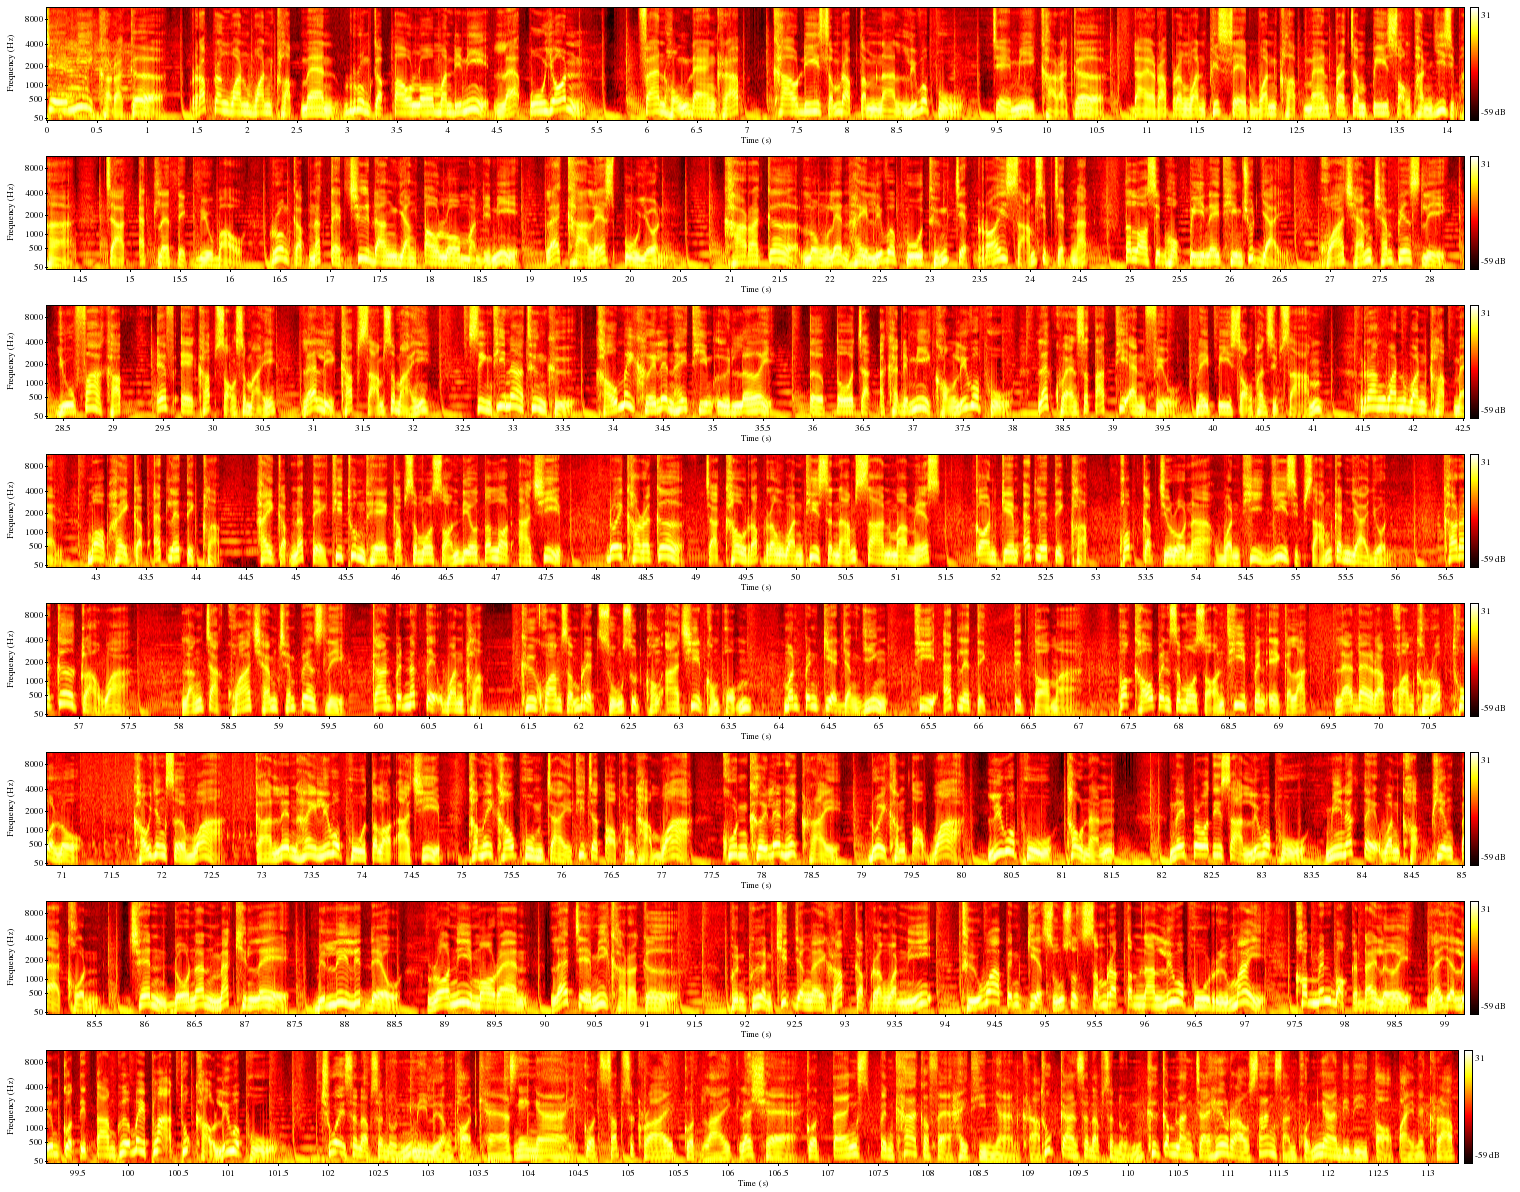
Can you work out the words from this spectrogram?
เจมี่คาราเกอร์รับรางวัลวันคลับแมนร่วมกับเปาโลมันดินีและปูยนแฟนหงแดงครับ ข่าวดีสำหรับตำนานลิเวอร์พูลเจมี่คาราเกอร์ได้รับรางวัลพิเศษวันคลับแมนประจำปี 2025 จากแอตเลติกบิลเบาร่วมกับนักเตะชื่อดังอย่างเปาโลมันดินีและคาเลสปูยนคาราเกอร์ลงเล่นให้ลิเวอร์พูลถึง 737 นัด ตลอด 16 ปีในทีมชุดใหญ่ คว้าแชมป์แชมเปี้ยนส์ลีก ยูฟาคัพ FA คัพ2สมัย และลีกคัพ3สมัย สิ่งที่น่าทึ่งคือ เขาไม่เคยเล่นให้ทีมอื่นเลย เติบโตจากอะคาเดมีของลิเวอร์พูลและแขวนสตั๊ดที่แอนฟิลด์ในปี 2013 รางวัลวันคลับแมนมอบให้กับแอตเลติกคลับ ให้กับนักเตะที่ทุ่มเทกับสโมสรเดียวตลอดอาชีพ โดยคาราเกอร์จะเข้ารับรางวัลที่สนามซานมาเมส ก่อนเกมแอตเลติกคลับพบกับจิโรนาวันที่ 23 กันยายน คาราเกอร์กล่าวว่า หลังจากคว้าแชมป์แชมเปี้ยนส์ลีกการเป็นนักเตะวันคลับ คือความสำเร็จสูงสุดของอาชีพของผม มันเป็นเกียรติอย่างยิ่งที่แอตเลติกติดต่อมา เพราะเขาเป็นสโมสรที่เป็นเอกลักษณ์ และได้รับความเคารพทั่วโลก เขายังเสริมว่าการเล่นให้ลิเวอร์พูลตลอดอาชีพทำให้เขาภูมิใจที่จะตอบคำถามว่า คุณเคยเล่นให้ใคร ด้วยคำตอบว่าลิเวอร์พูลเท่านั้น ในประวัติศาสตร์ลิเวอร์พูลมีนักเตะวันคลับเพียง 8 คน เช่น โดนันแมคคินเล่ บิลลี่ลิดเดลรอนนี่มอร์แรน และเจมี่คาราเกอร์ เพื่อนๆ คิดยังไงครับกับรางวัลนนี้ ถือว่าเป็นเกียรติสูงสุดสำหรับตำนานลิเวอร์พูลหรือไม่ คอมเมนต์บอกกันได้เลย และอย่าลืมกดติดตามเพื่อไม่พลาดทุกข่าวลิเวอร์พูลช่วยสนับสนุนมีเหลืองพอดแคสต์ง่ายๆ กด subscribe กดไลค์และแชร์ กด thanks เป็นค่ากาแฟให้ทีมงานครับ ทุกการสนับสนุนคือกำลังใจให้เราสร้างสรรค์ผลงานดีๆ ต่อไปนะครับ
